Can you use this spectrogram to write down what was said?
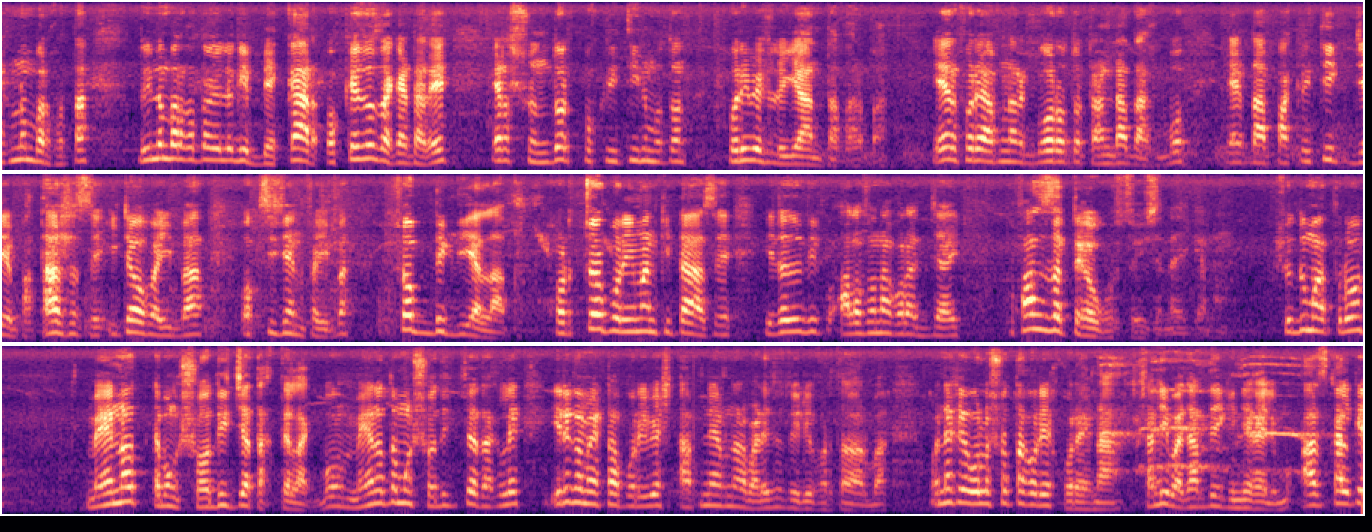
এক নম্বর কথা। দুই নম্বর কথা হইল কি বেকার অকেজো জায়গাটারে এরা সুন্দর প্রকৃতির মতন পরিবেশ লইয়া আনতে পারবা। এরপরে আপনার গড় তো ঠান্ডা থাকব, একটা প্রাকৃতিক যে বাতাস আছে, এটাও পাইবা অক্সিজেন পাইবা, সব দিক দিয়ে লাভ। খরচর পরিমাণ কিতা আছে, এটা যদি আলোচনা করা যায় পাঁচ হাজার টাকাও খরচ হয়েছে না এখানে। শুধুমাত্র মেহনত এবং সদিচ্ছা থাকতে লাগবো। মেহনত এবং সদিচ্ছা থাকলে এরকম একটা পরিবেশ আপনি আপনার বাড়িতে তৈরি করতে পারবা। অনেকে অলসতা করে করে না, খালি বাজার দিয়ে কিনে খাইলিম। আজকালকে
